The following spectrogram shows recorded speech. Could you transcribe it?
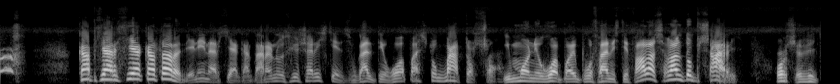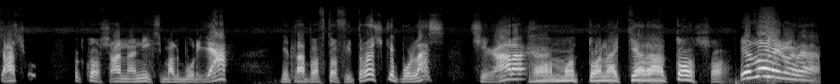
Κάποια αρχαία κατάρα. Δεν είναι αρχαία κατάρα, είναι ο Θείος Αριστίδης. Βγάλει τη γόπα στον πάτωσο. Η μόνη γόπα που θα είναι στη θάλασσα θα είναι το ψάρι. Όχι δικιά σου, εκτός αν ανοίξεις μαλμπουριά, μετά από αυτό φυτρώσεις και πουλάς τσιγάρα. Γαμώ το να κερατώσω. Εδώ είναι ωραία.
